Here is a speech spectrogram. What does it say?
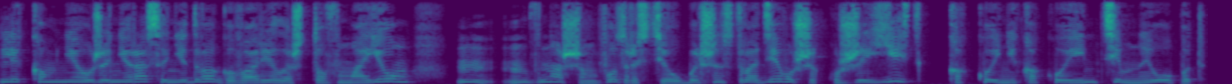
Лика мне уже не раз и не два говорила, что в моем, в нашем возрасте у большинства девушек уже есть какой-никакой интимный опыт.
